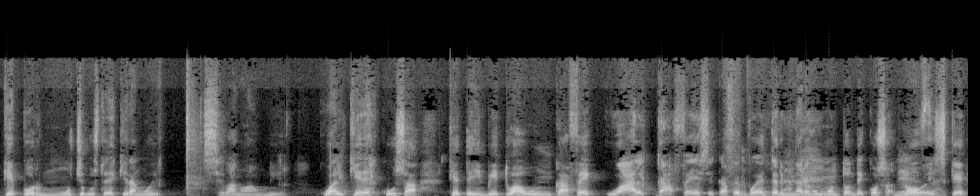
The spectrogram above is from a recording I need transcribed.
que por mucho que ustedes quieran huir, se van a unir cualquier excusa, que te invito a un café, ¿cuál café? Ese café puede terminar en un montón de cosas. No, es que,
